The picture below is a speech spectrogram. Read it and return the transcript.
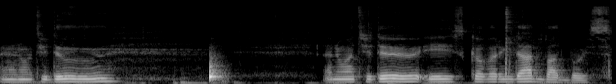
And what you do and what you do is covering that bad boys.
